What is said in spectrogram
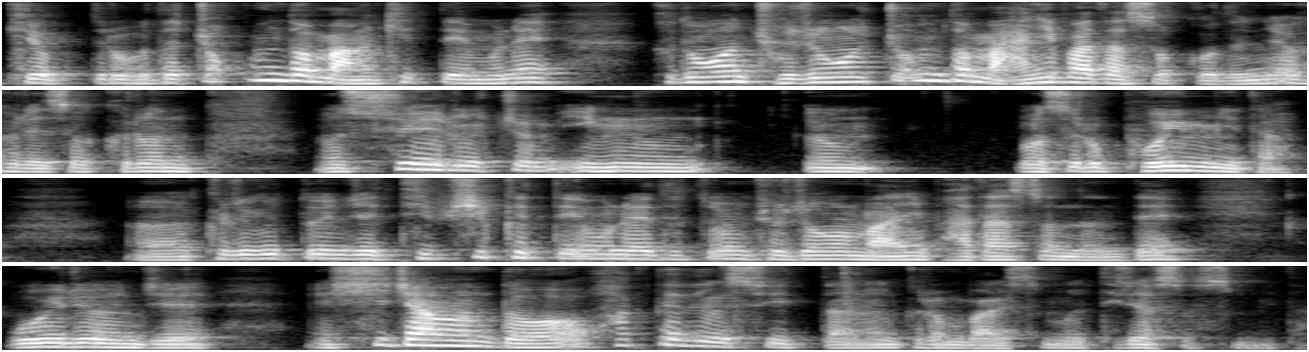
기업들보다 조금 더 많기 때문에 그동안 조정을 좀 더 많이 받았었거든요. 그래서 그런 어, 수혜를 좀 읽는 음, 것으로 보입니다. 어, 그리고 또 이제 딥시크 때문에도 좀 조정을 많이 받았었는데 오히려 이제 시장은 더 확대될 수 있다는 그런 말씀을 드렸었습니다.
